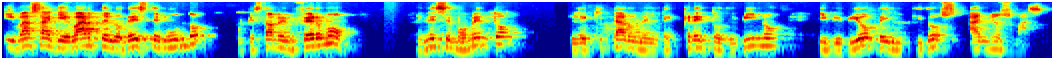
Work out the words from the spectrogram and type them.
y vas a llevártelo de este mundo porque estaba enfermo. En ese momento le quitaron el decreto divino y vivió 22 años más,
